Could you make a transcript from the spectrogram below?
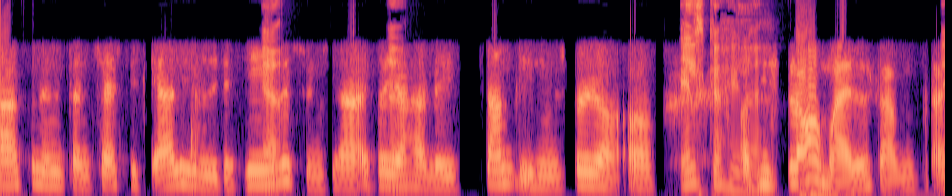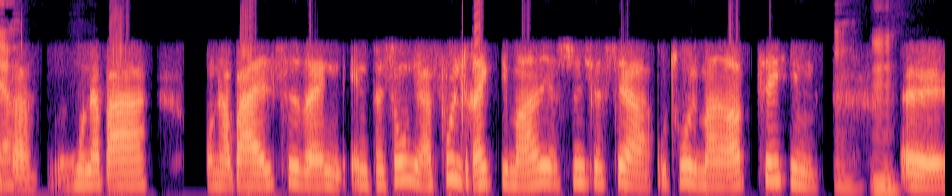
bare sådan en fantastisk ærlighed i det hele, Ja. ja. synes jeg. Altså, Ja. jeg har læst samtlige hendes bøger, og, Elsker og Hella. de slår mig alle sammen. Altså, hun er bare... Hun har bare altid været en, en person, jeg har fulgt rigtig meget. Jeg synes, jeg ser utrolig meget op til hende. Mm. Øh,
